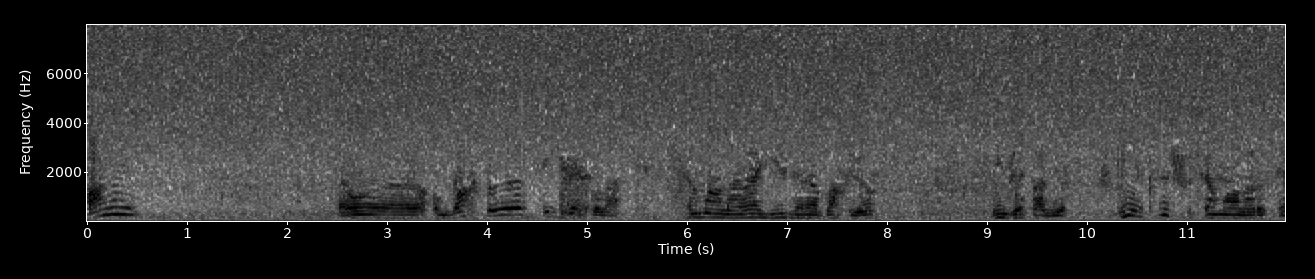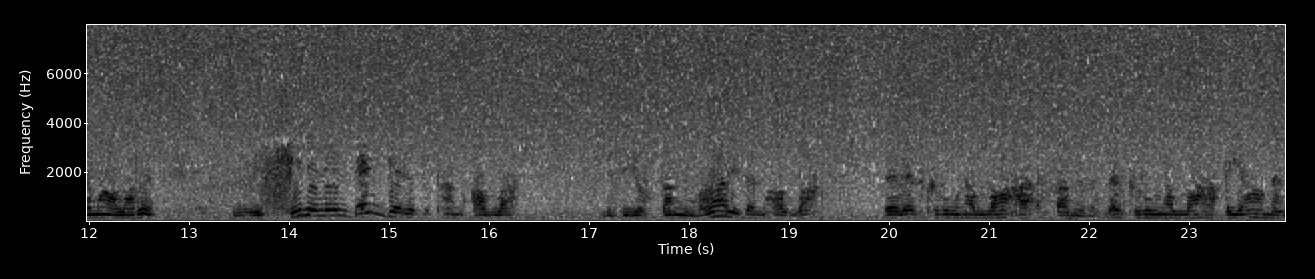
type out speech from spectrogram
Onun e, baktığı ibret olan semalara, yerlere bakıyor, ibret alıyor. Niyetsiz şu semaları, semaları sinelerden geri tutan Allah, bizi yoktan var eden Allah ve vezkurunallaha esamını vezkurunallaha kıyamen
